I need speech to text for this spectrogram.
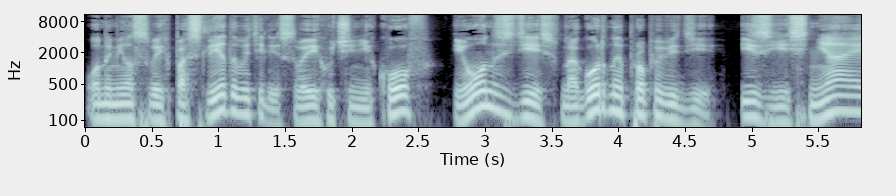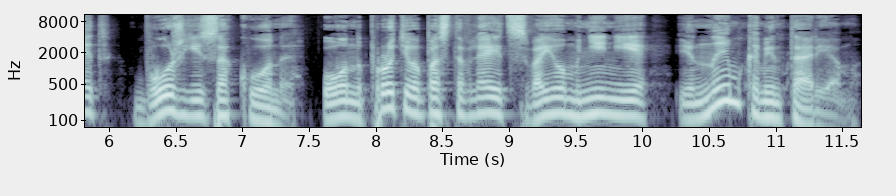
Он имел своих последователей, своих учеников, и он здесь, в Нагорной проповеди, изъясняет Божьи законы. Он противопоставляет свое мнение иным комментариям,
